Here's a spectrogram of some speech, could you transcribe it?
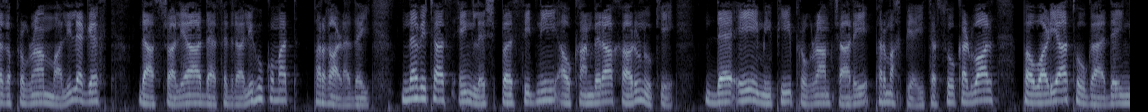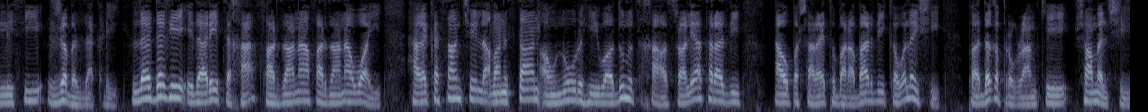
دغه پروګرام مالی لګښت د استرالیا د فدرالي حکومت پر غاړه دی نویټاس انګلیش په سیدنی او کانبرا ښارونو کې د AMEP پروګرام چارې پر مخ بیایي ترڅو کډوال په وړیا توګه د انګلیسي ژبه زده کړي له دغه ادارې څخه فرزانه فرزانه وایي هغه کسان چې له افغانستان او نور هیوادونو څخه استرالیا ته راځي او په شرایطو برابر دي کولای شي په دغه پروګرام کې شامل شي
